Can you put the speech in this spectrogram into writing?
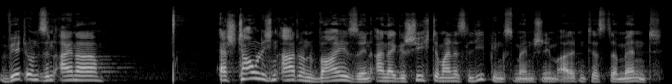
wird uns in einer erstaunlichen Art und Weise in einer Geschichte meines Lieblingsmenschen im Alten Testament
